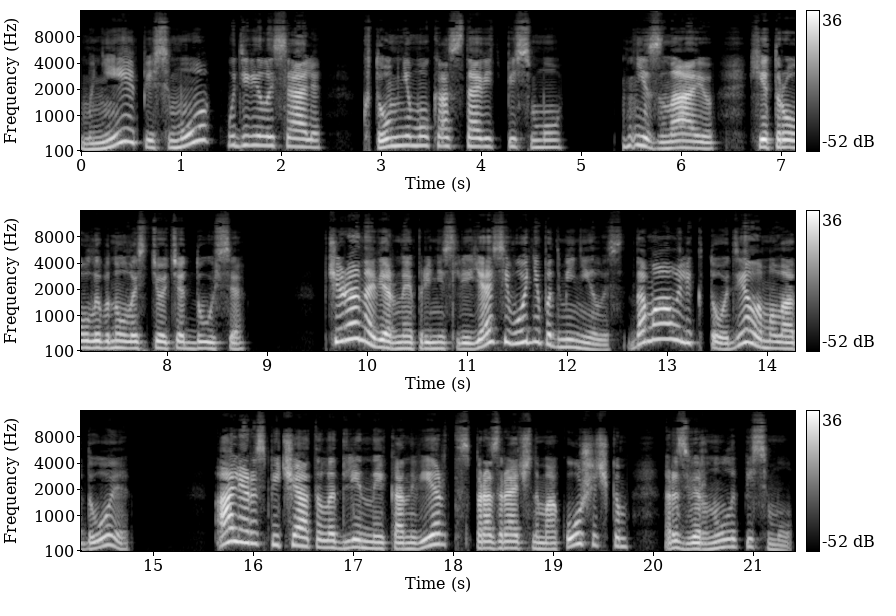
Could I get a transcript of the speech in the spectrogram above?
«Мне письмо?» — удивилась Аля. «Кто мне мог оставить письмо?» «Не знаю», — хитро улыбнулась тетя Дуся. Вчера, наверное, принесли, я сегодня подменилась. Да мало ли кто, дело молодое. Аля распечатала длинный конверт с прозрачным окошечком, развернула письмо.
